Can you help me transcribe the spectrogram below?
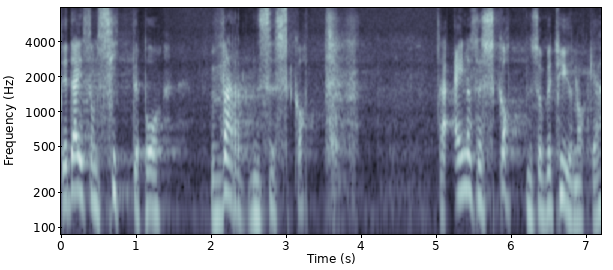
Det er de som sitter på verdens skatt. Er eneste skatten som betyr noe.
